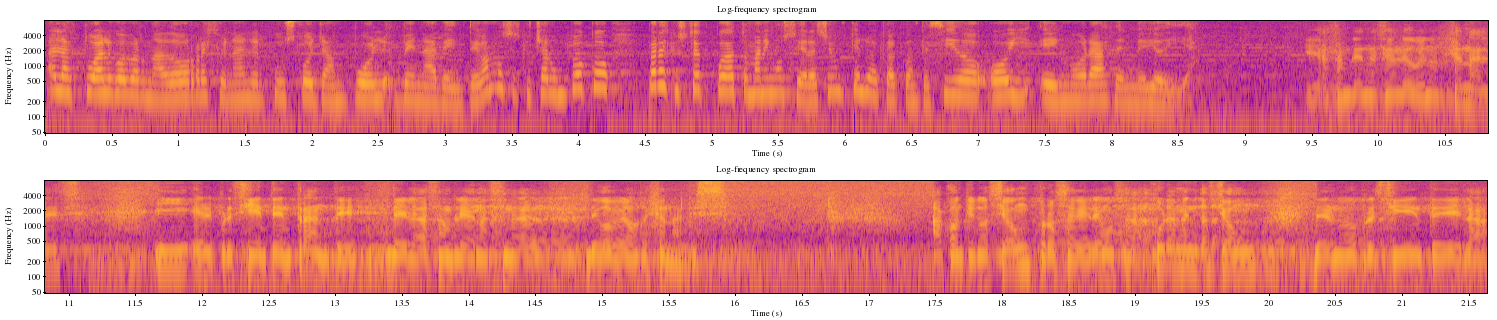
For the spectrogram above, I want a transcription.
al actual gobernador regional del Cusco, Jean Paul Benavente. Vamos a escuchar un poco para que usted pueda tomar en consideración qué es lo que ha acontecido hoy en horas del mediodía. Asamblea Nacional de Gobiernos Regionales y el presidente entrante de la Asamblea Nacional de Gobiernos Regionales. A continuación procederemos a la juramentación del nuevo presidente de la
